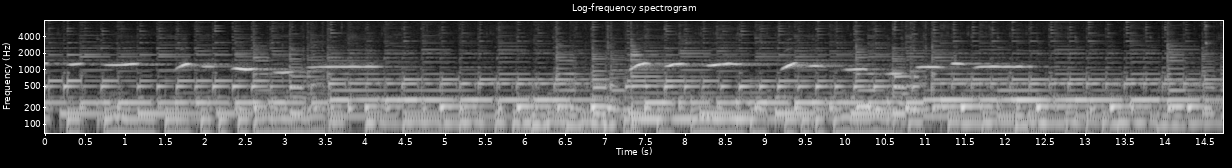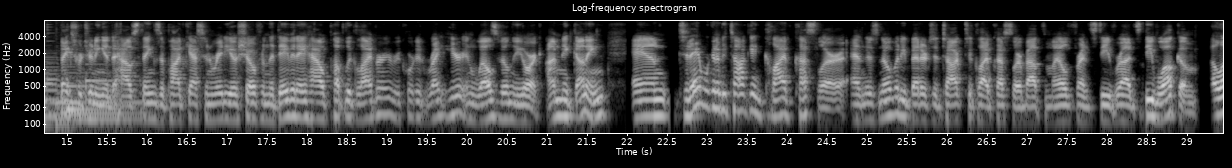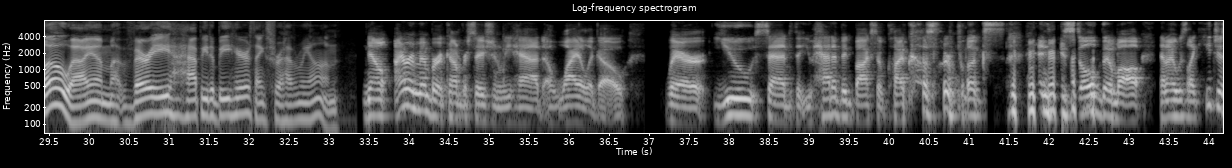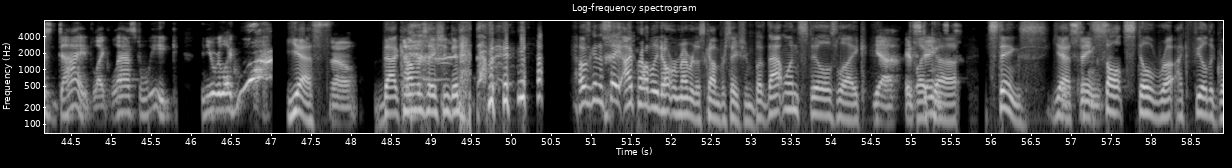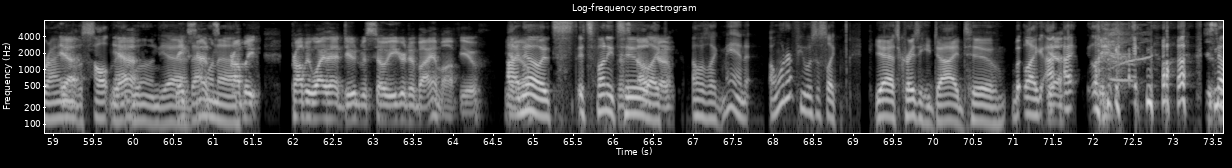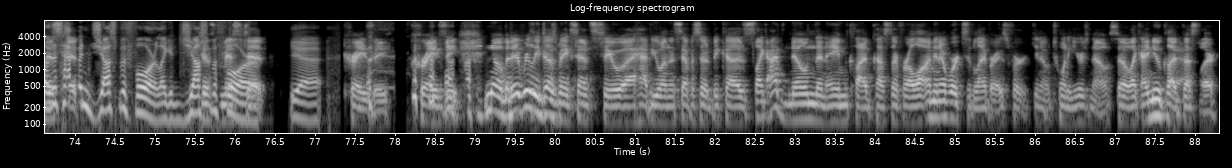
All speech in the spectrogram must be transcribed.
Thanks tuning in to How's Things, a podcast and radio show from the David A. Howe Public Library, recorded right here in Wellsville, New York. I'm Nick Gunning, and today we're going to be talking Clive Cussler, and there's nobody better to talk to Clive Cussler about than my old friend Steve Rudd. Steve, welcome. Hello, I am very happy to be here. Thanks for having me on. Now, I remember a conversation we had a while ago where you said that you had a big box of Clive Cussler books and you sold them all. And I was like, he just died like last week. And you were like, what? Yes. So that conversation did happen. I was gonna say I probably don't remember this conversation, but that one still is like yeah, it like stings. uh it stings. Yeah, It the stings. salt still ru- I feel the grinding Yeah. of the salt in Yeah. that wound. Yeah, Makes that sense. one uh, probably probably why that dude was so eager to buy him off you. you I know it's it's funny too. Like Nostalgia. I was like, man, I wonder if he was just like, yeah, it's crazy he died too. But like Yeah. I, I like Just no, this it. happened just before, like just, Just before. missed it. Yeah. Crazy. Crazy. no, but it really does make sense to uh, have you on this episode because, like, I've known the name Clive Cussler for a long. I mean, I worked in libraries for you know twenty years now, so like I knew Clive Yeah. Cussler.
